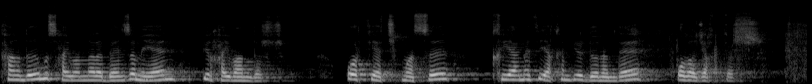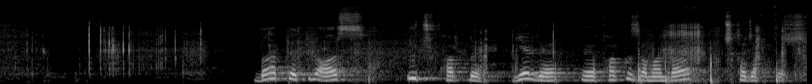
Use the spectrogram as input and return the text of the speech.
tanıdığımız hayvanlara benzemeyen bir hayvandır. Ortaya çıkması kıyamete yakın bir dönemde olacaktır. Dabbetül Arz üç farklı yer ve e, farklı zamanda çıkacaktır.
